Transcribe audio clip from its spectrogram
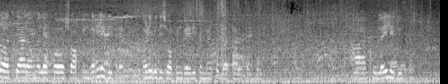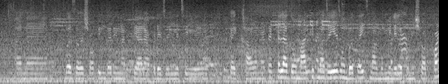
જો અત્યારે અમે લોકો શોપિંગ કરી લીધી છે. ઘણી બધી શોપિંગ કરી છે, મેં તો બતાવું તમને. આખું લઈ લીધું છે. અને બસ હવે શોપિંગ કરીને અત્યારે આપણે જઈએ છીએ કંઈક ખાવા માટે. પહેલાં તો માર્કેટમાં જઈએ છીએ, હું બતાવીશ મારી મમ્મીને લોકોની શોપ પણ.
